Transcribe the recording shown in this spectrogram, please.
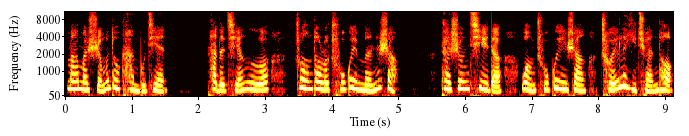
妈妈什么都看不见。她的前额撞到了橱柜门上，她生气的往橱柜上捶了一拳头，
